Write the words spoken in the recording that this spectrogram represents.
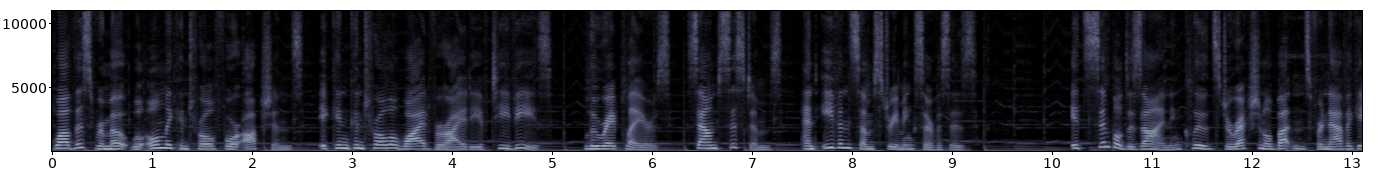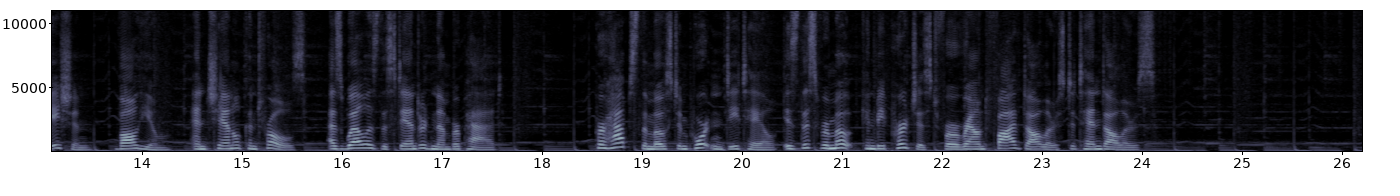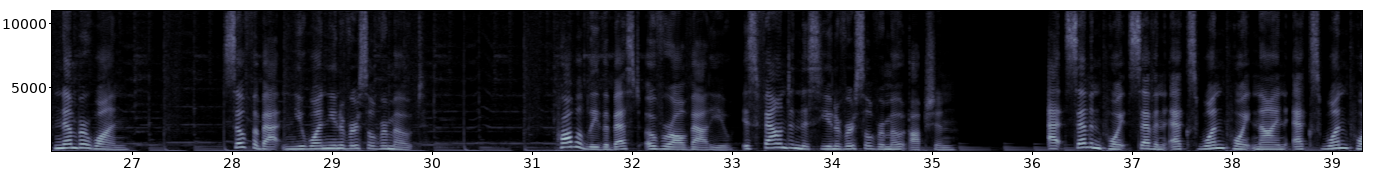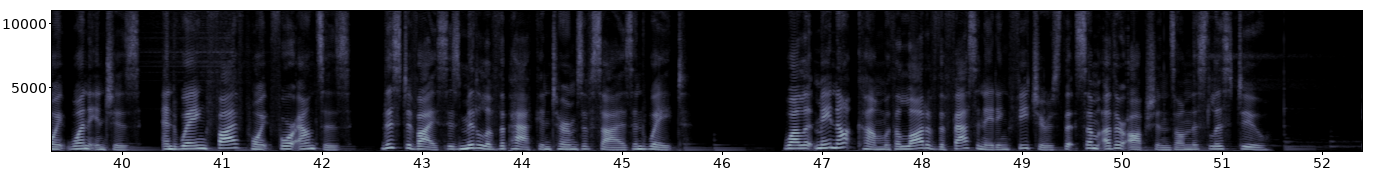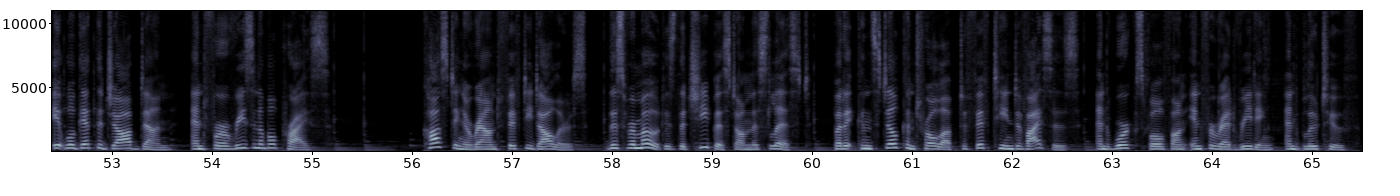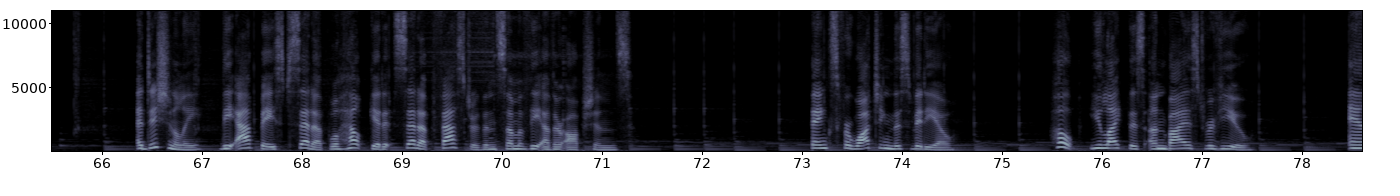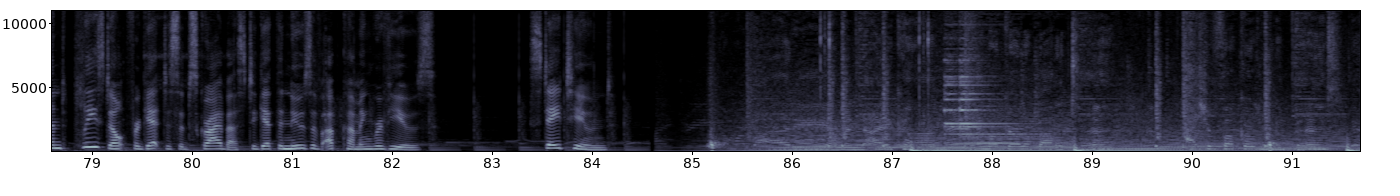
While this remote will only control four options, it can control a wide variety of TVs, Blu-ray players, sound systems, and even some streaming services. Its simple design includes directional buttons for navigation, volume, and channel controls, as well as the standard number pad. Perhaps the most important detail is this remote can be purchased for around $5 to $10. Number 1. SofaBaton U1 Universal Remote. Probably the best overall value is found in this universal remote option. At 7.7 x 1.9 x 1.1 inches and weighing 5.4 ounces, this device is middle of the pack in terms of size and weight. While it may not come with a lot of the fascinating features that some other options on this list do, it will get the job done, and for a reasonable price. Costing around $50, this remote is the cheapest on this list, but it can still control up to 15 devices and works both on infrared reading and Bluetooth. Additionally, the app-based setup will help get it set up faster than some of the other options. Thanks for watching this video. Hope you like this unbiased review. And please don't forget to subscribe us to get the news of upcoming reviews. Stay tuned. Fuck her in the Benz.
